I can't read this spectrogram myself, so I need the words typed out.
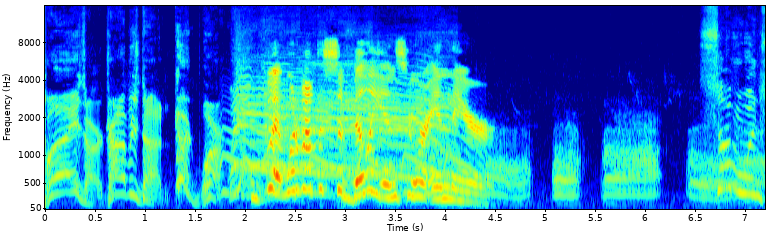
Boys, our job is done. Good work. But what about the civilians who are in there? Someone's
